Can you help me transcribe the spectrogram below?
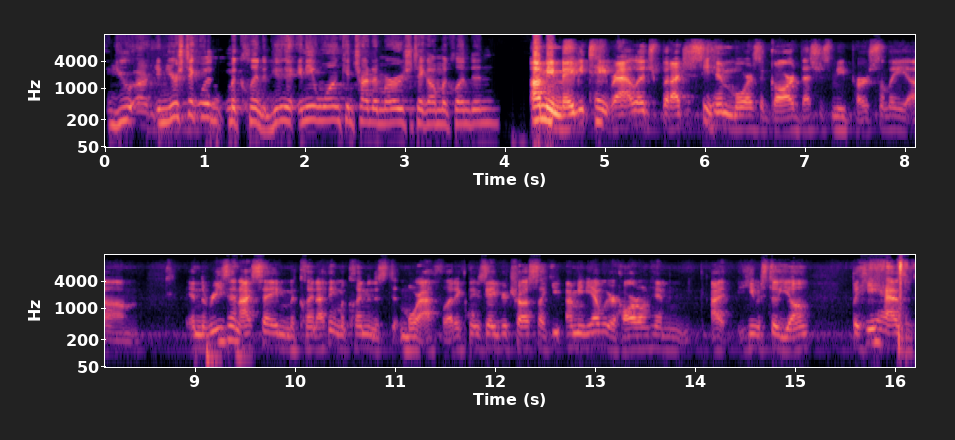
You are, and you're sticking with McClendon. Do you think anyone can try to emerge to take on McClendon? I mean, maybe Tate Ratledge, but I just see him more as a guard. That's just me personally. Um, and the reason I say McClendon, I think McClendon is more athletic than Xavier Truss. Like, I mean, yeah, we were hard on him. I, he was still young, but he has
